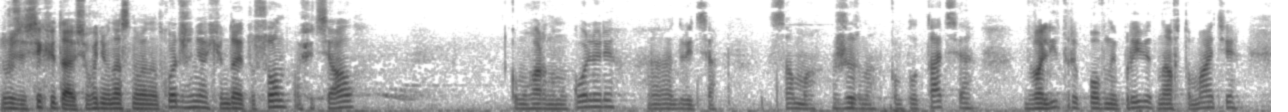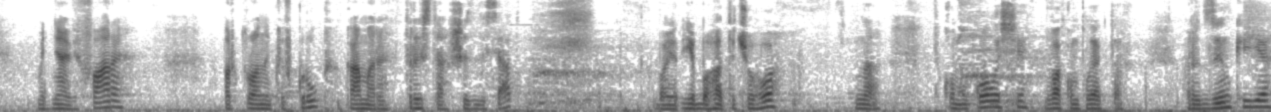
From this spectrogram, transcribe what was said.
Друзі, всіх вітаю. Сьогодні у нас нове надходження. Hyundai Tucson офіціал. В такому гарному кольорі. Е, Дивіться, сама жирна комплектація. 2 літри, повний привід на автоматі, модняві фари, парктроники в круг, камери 360. Є багато чого на такому колесі. Два комплекта резинки є,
